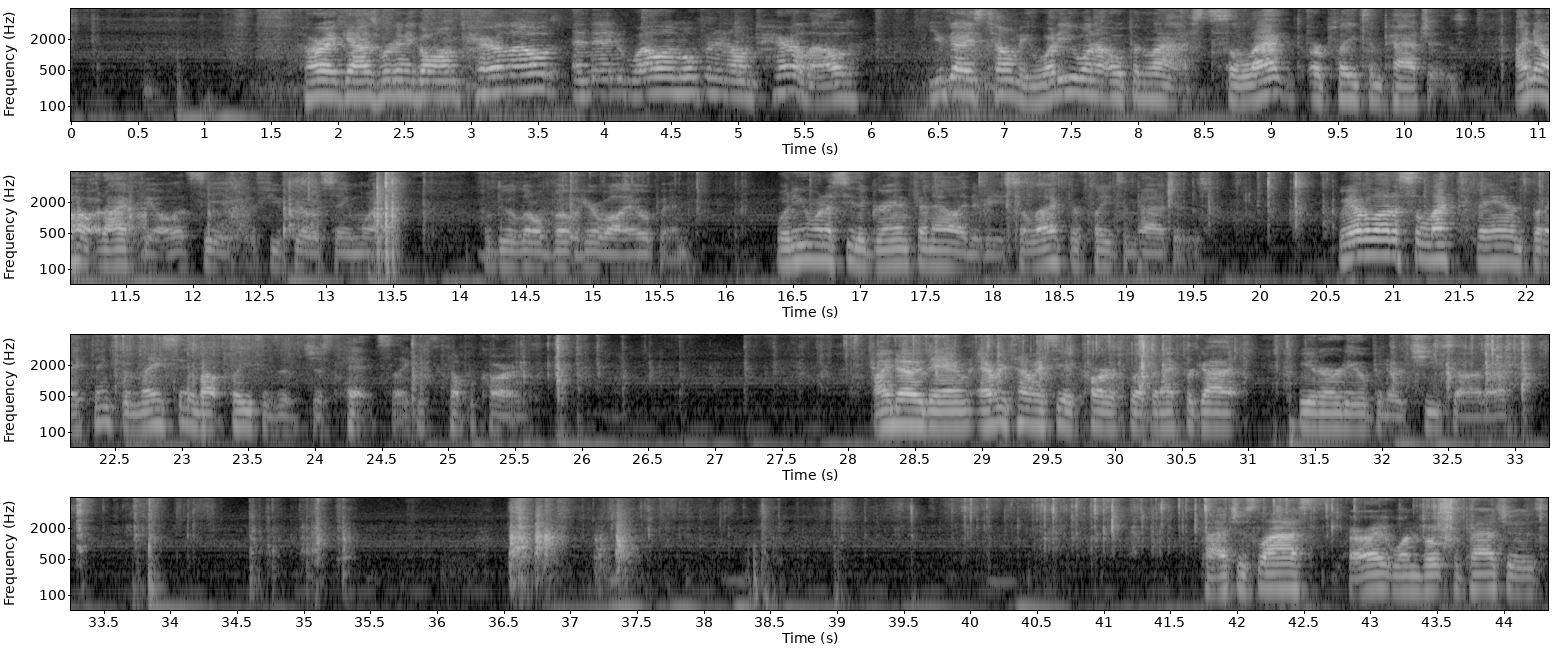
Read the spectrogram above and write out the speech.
All right, guys, we're gonna go on unparalleled, and then while I'm opening on unparalleled, you guys tell me what do you want to open last, select or plates and patches? I know how what I feel. Let's see if you feel the same way. We'll do a little vote here while I open. What do you want to see the grand finale to be, select or plates and patches? We have a lot of select fans, but I think the nice thing about plates is it just hits. Like it's a couple cards. I know, Dan. Every time I see a card flip, and I forgot we had already opened our Chiefs auto. Patches last. All right, one vote for Patches.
